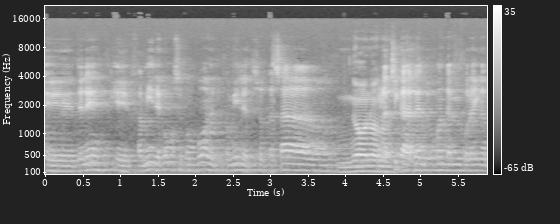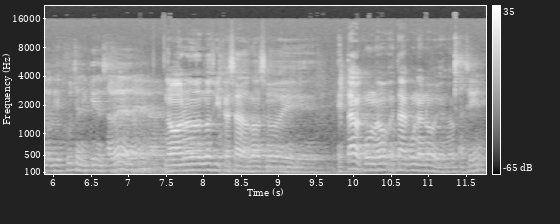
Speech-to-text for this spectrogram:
eh, ¿tenés eh, familia? ¿Cómo se compone tu familia? ¿Te sos casado? No, no. Con las chicas de acá en Tucumán también por ahí capaz que escuchan y quieren saber. No, no, no soy casado, no soy. Estaba con una, estaba con una novia, ¿no? ¿Ah, sí?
